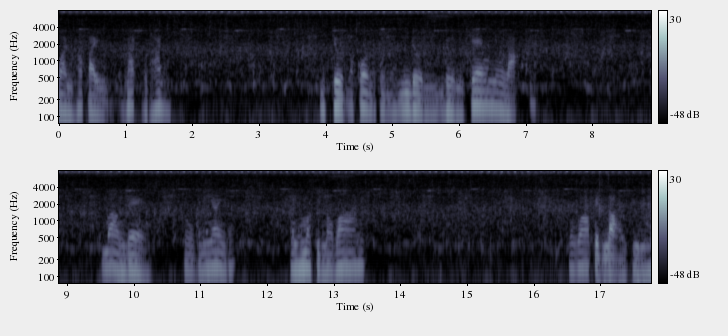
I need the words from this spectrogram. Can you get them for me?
วันเข้าไปรัดบท่านมันเจิดมาก่อนทุกคนเลยมันเดินเดินแกล้งมันยังหลัก บ้างแดงโตไปง่ายแล้วมันทำมากินมาว่านมาว่าเป็ดหลายปีนี้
